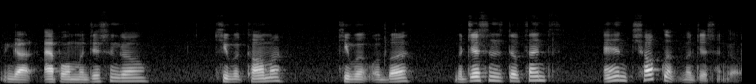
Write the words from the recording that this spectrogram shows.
We got Apple Magician Girl, Cubic Rebirth, Magician's Defense, and Chocolate Magician Girl.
